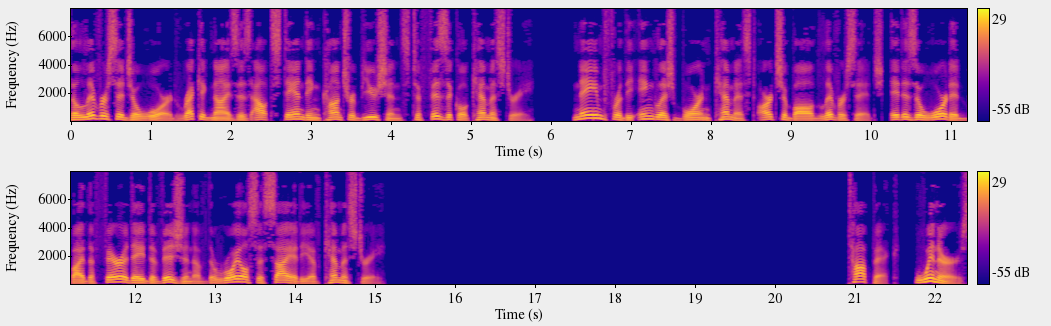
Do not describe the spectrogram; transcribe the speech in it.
The Liversidge Award recognizes outstanding contributions to physical chemistry. Named for the English-born chemist Archibald Liversidge, it is awarded by the Faraday Division of the Royal Society of Chemistry. Topic: Winners.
